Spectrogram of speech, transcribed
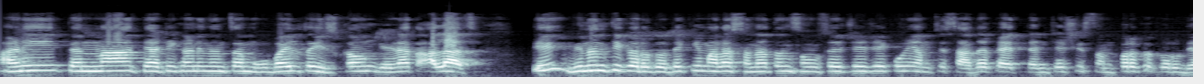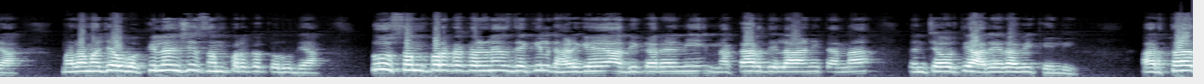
आणि त्यांना त्या ठिकाणी त्यांचा मोबाईल तर हिसकावून घेण्यात आलाच. ते विनंती करत होते की मला सनातन संस्थेचे जे कोणी आमचे साधक आहेत त्यांच्याशी संपर्क करू द्या. मला माझ्या वकिलांशी संपर्क करू द्या. तो संपर्क करण्यास देखील घाडगे या अधिकाऱ्यांनी नकार दिला आणि त्यांना त्यांच्यावरती आरेरावी केली. अर्थात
